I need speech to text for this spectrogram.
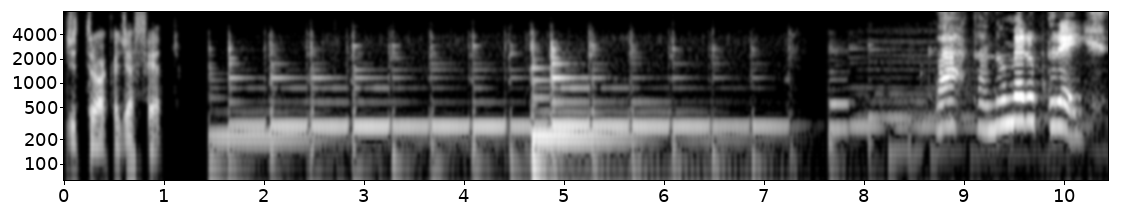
de troca de afeto. Número 3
